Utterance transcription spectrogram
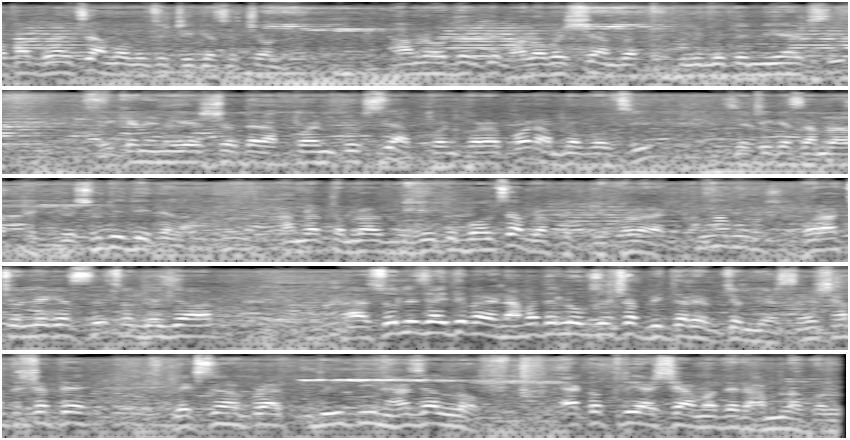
কথা বলছে, আমরা বলছি, ঠিক আছে, চলো। আমরা ওদেরকে ভালোবাসি, আমরা ফ্যাক্টরিতে নিয়ে আসছি। এখানে নিয়ে এসে ওদের আপ্যায়ন করছি। আপ্যায়ন করার পর আমরা বলছি যে, ঠিক আছে, আমরা ফ্যাক্টরি ছুটি দিয়ে দিলাম। আমরা তোমরা যেহেতু বলছো, আমরা ফ্যাক্টরি খোলা রাখব। ওরা চলে গেছে, চলে যাওয়ার চলে যাইতে পারেন আমাদের লোকজন সব ভিতরে চলে আসছে। সাথে সাথে ম্যাক্সিমাম প্রায় দুই তিন হাজার লোক একত্রে এসে আমাদের হামলা করল।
